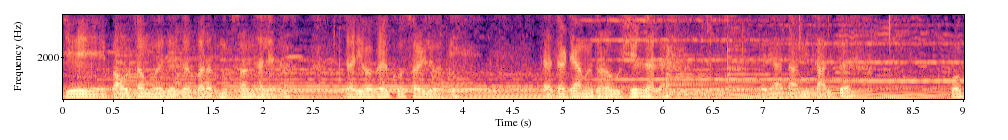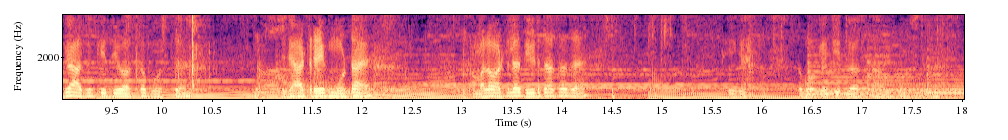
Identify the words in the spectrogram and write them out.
जे पावसामुळे जे ज- बरंच नुकसान झाले ना दरी वगैरे कोसळली होती. त्यासाठी आम्ही थोडा उशीर झाला तरी आता आम्ही चालतोय. बघूया अजून किती वाजता पोचतोय तरी हा ट्रेक मोठा आहे. आम्हाला वाटलं दीड तासच आहे. ठीक आहे. तर बघूया किती वाजता आम्ही पोहोचतो.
